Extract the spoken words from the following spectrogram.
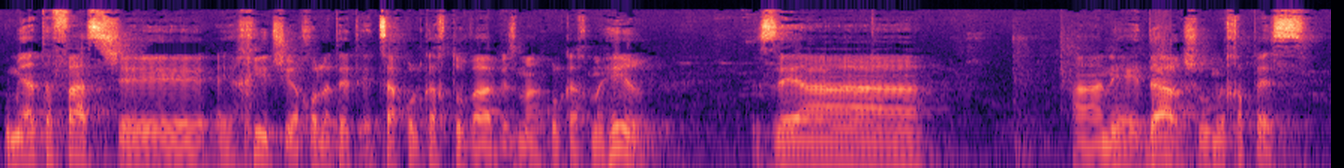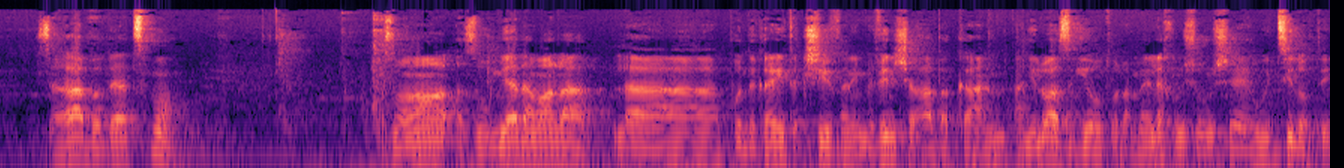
הוא מיד תפס שהיחיד שיכול לתת עצה כל כך טובה בזמן כל כך מהיר, זה הנעדר שהוא מחפש. זה רבא בעצמו. אז הוא, אמר, אז הוא מיד אמר לפונדקאי, תקשיב, אני מבין שרבא כאן, אני לא אסגיר אותו למלך, משום שהוא הציל אותי,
